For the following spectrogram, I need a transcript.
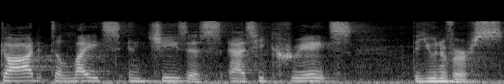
God delights in Jesus as he creates the universe.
